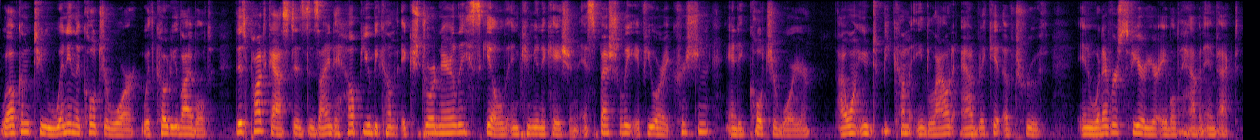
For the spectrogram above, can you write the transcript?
Welcome to Winning the Culture War with Cody Libolt. This podcast is designed to help you become extraordinarily skilled in communication, especially if you are a Christian and a culture warrior. I want you to become a loud advocate of truth in whatever sphere you're able to have an impact.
